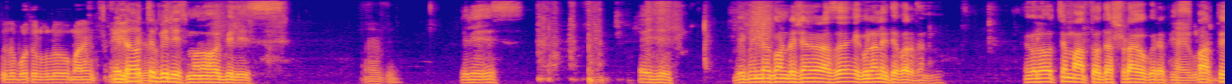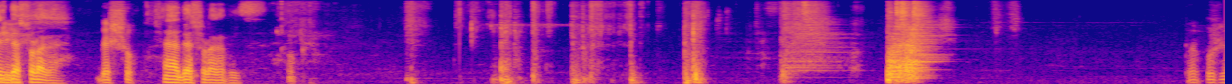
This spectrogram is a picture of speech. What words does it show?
এগুলো বোতলগুলো মানে এটা হচ্ছে বিলিস মনে হয় বিলিস। বিলিস। এই যে বিভিন্ন কন্ডিশনের আছে এগুলো নিতে পারবেন। এগুলো হচ্ছে মাত্র দেড়শো টাকা করে পিস হ্যাঁ, পার পিস। দেড়শো টাকা। দেড়শো? হ্যাঁ দেড়শো টাকা পিস ওকে তারপরে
